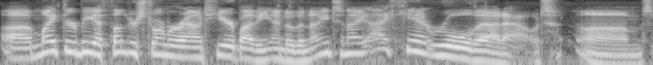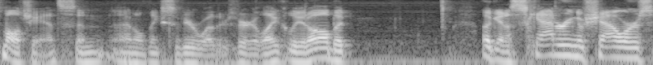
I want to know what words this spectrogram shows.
Uh, might there be a thunderstorm around here by the end of the night tonight? I can't rule that out. Um, small chance, and I don't think severe weather is very likely at all, but again, a scattering of showers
